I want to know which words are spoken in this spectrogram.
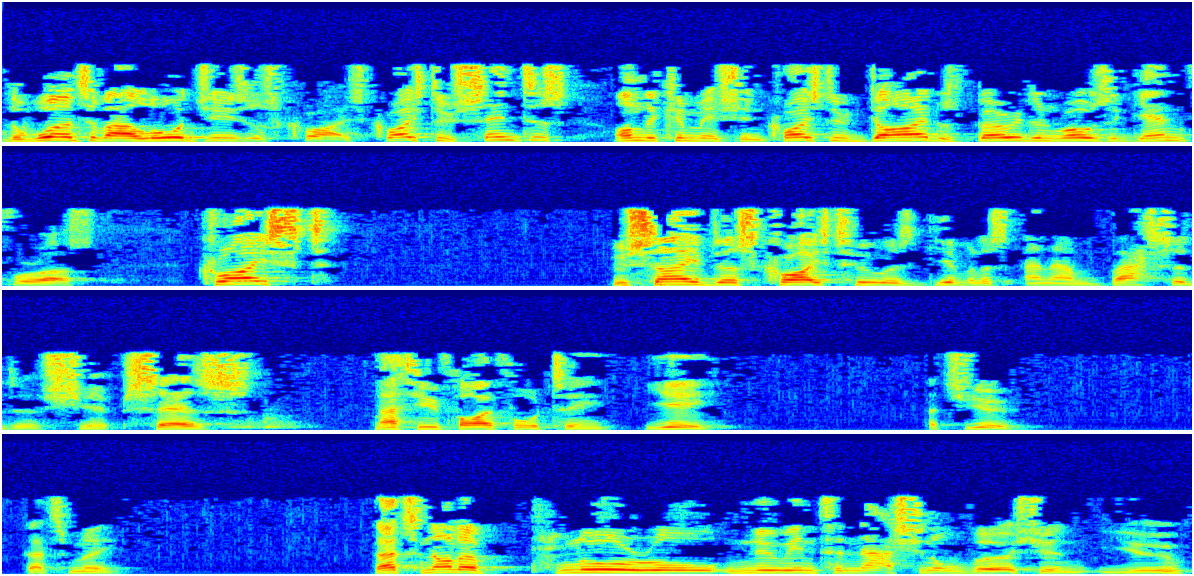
The words of our Lord Jesus Christ. Christ who sent us on the commission. Christ who died, was buried and rose again for us. Christ who saved us. Christ who has given us an ambassadorship says, Matthew 5:14, ye that's you. That's me. That's not a plural New International Version you.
